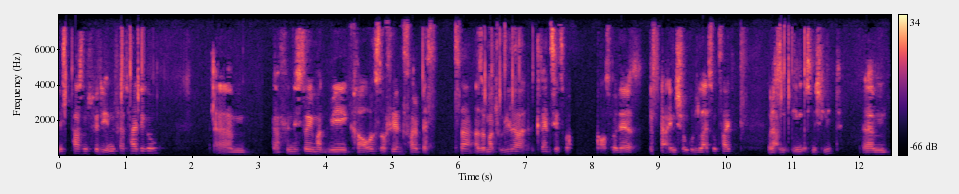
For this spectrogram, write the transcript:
nicht passend für die Innenverteidigung. Ähm, da finde ich so jemanden wie Kraus auf jeden Fall besser. Also Matuvila grenzt jetzt mal aus, weil der eigentlich schon gute Leistung zeigt oder an ihm es nicht liegt. Ähm,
